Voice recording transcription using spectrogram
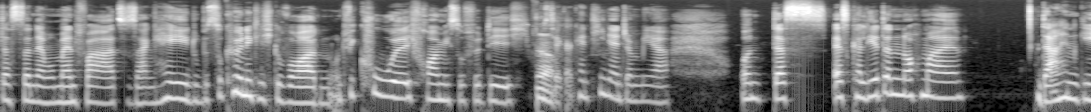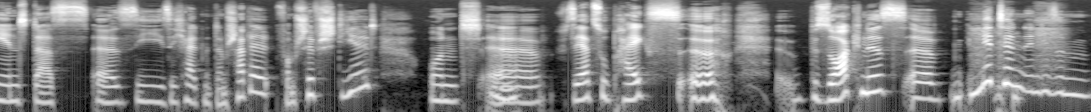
das dann der Moment war, zu sagen, hey, du bist so königlich geworden und wie cool, ich freue mich so für dich. Du bist Ja. ja gar kein Teenager mehr. Und das eskaliert dann nochmal dahingehend, dass äh, sie sich halt mit einem Shuttle vom Schiff stiehlt Und äh, sehr zu Pikes äh, Besorgnis äh, mitten in diesem,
